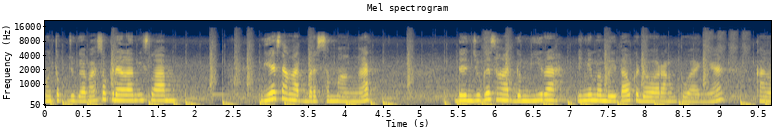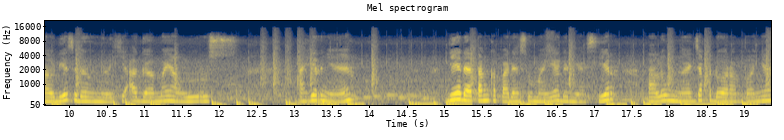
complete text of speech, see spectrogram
untuk juga masuk ke dalam Islam. Dia sangat bersemangat dan juga sangat gembira ingin memberitahu kedua orang tuanya kalau dia sudah memiliki agama yang lurus. Akhirnya, dia datang kepada Sumayyah dan Yasir lalu mengajak kedua orang tuanya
